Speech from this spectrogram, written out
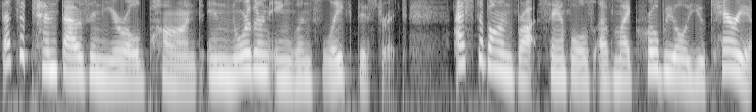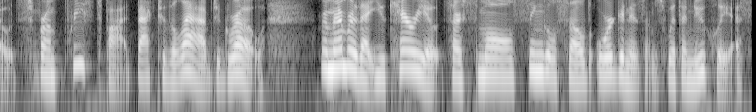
That's a 10,000 year old pond in northern England's Lake District. Esteban brought samples of microbial eukaryotes from Priestpot back to the lab to grow. Remember that eukaryotes are small, single celled organisms with a nucleus.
